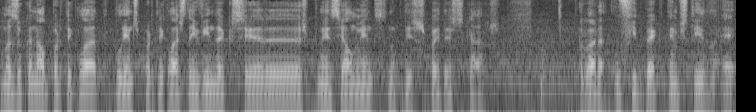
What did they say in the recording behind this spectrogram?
mas o canal particular, de clientes particulares, tem vindo a crescer eh, exponencialmente no que diz respeito a estes carros. Agora, o feedback que temos tido é,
